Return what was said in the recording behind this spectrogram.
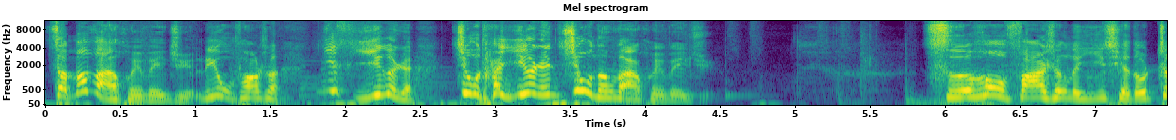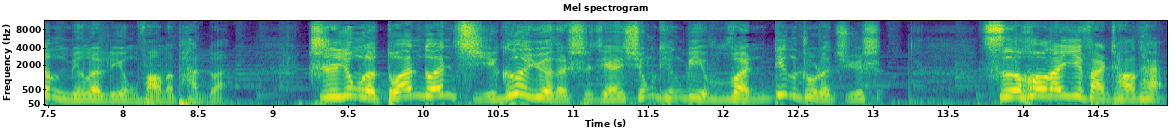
怎么挽回危局？”李永芳说：“你一个人，就他一个人就能挽回危局。”此后发生的一切都证明了李永芳的判断，只用了短短几个月的时间，熊廷弼稳定住了局势。此后他一反常态，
